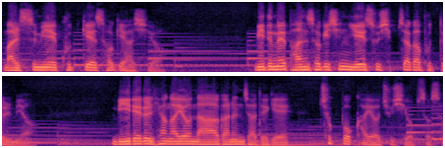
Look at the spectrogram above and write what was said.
말씀 위에 굳게 서게 하시어 믿음의 반석이신 예수 십자가 붙들며 미래를 향하여 나아가는 자 되게 축복하여 주시옵소서.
